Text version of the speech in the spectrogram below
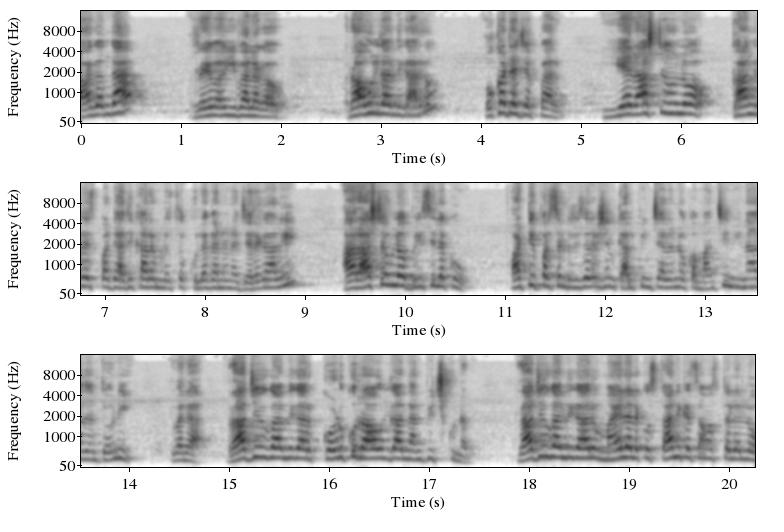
భాగంగా రేవ ఇవాళ రాహుల్ గాంధీ గారు ఒకటే చెప్పారు. ఏ రాష్ట్రంలో కాంగ్రెస్ పార్టీ అధికారంలో కులగణన జరగాలి? ఆ రాష్ట్రంలో బీసీలకు ఫార్టీ పర్సెంట్ రిజర్వేషన్ కల్పించాలని ఒక మంచి నినాదంతో ఇవాళ రాజీవ్ గాంధీ గారు కొడుకు రాహుల్ గాంధీ అనిపించుకున్నారు. రాజీవ్ గాంధీ గారు మహిళలకు స్థానిక సంస్థలలో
